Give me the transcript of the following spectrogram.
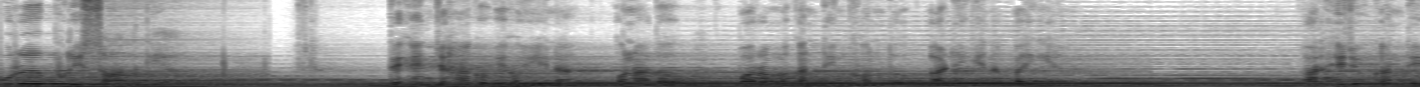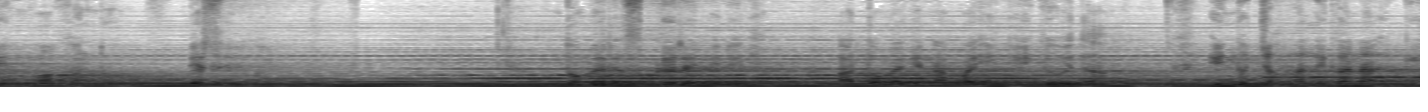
पूरा पूरी शांत गया तेहेन जहाँ को भी हुईना ओना दो पारम अकन दिन खन दो आड़ी गे नपाय गया और हिजुक कन दिन नवा खन दो बेस दमे रस्के रे मिनेगा और दमे गे नपाय इन आइकवेदा इन दो जहाँ लेकाना की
